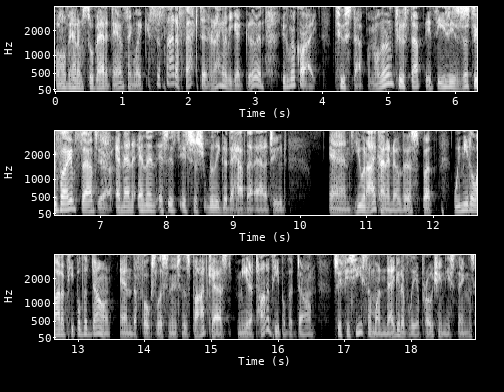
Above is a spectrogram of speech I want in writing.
oh man, I'm so bad at dancing. Like it's just not effective. You're not going to be get good. You can be like, all right, two step. I'm going to learn two step. It's easy. It's just two fucking steps. Yeah. And then, and then it's just, it's just really good to have that attitude. And you and I kind of know this, but we meet a lot of people that don't. And the folks listening to this podcast meet a ton of people that don't. So if you see someone negatively approaching these things,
